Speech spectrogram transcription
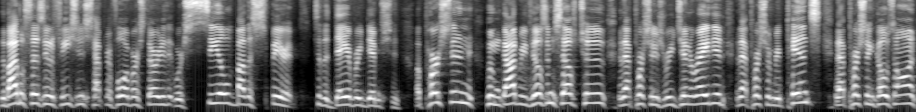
The Bible says in Ephesians chapter 4, verse 30, that we're sealed by the Spirit to the day of redemption. A person whom God reveals himself to, and that person is regenerated, and that person repents, and that person goes on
